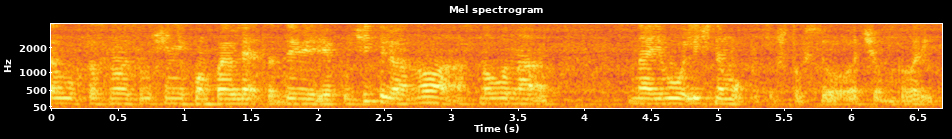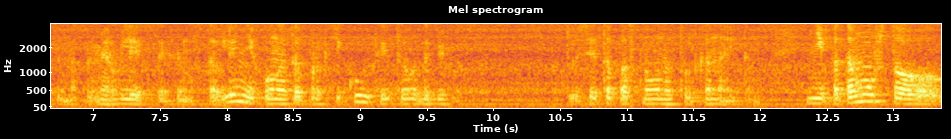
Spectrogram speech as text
того, кто становится учеником, появляется доверие к учителю, оно основано на его личном опыте, что все, о чем говорится, например, в лекциях и наставлениях, он это практикует и этого добивается. То есть это основано только на этом. Не потому, что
